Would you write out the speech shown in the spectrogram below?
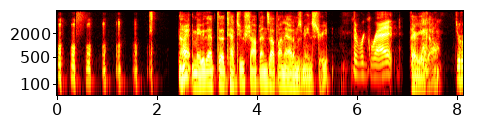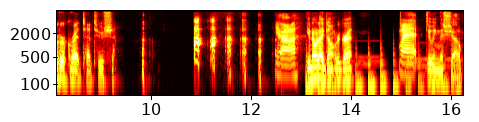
All right, maybe that uh, tattoo shop ends up on Adams Main Street. The regret. There you go. The regret tattoo shop. Yeah. You know what I don't regret? What? Doing this show.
